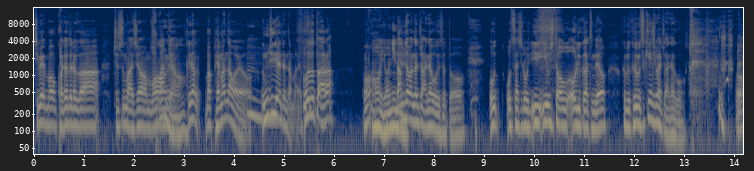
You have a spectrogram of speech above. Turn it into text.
집에 뭐 과자 들어가, 주스 마셔, 뭐 휴가인데요. 그냥, 그냥 막 배만 나와요. 움직여야 된단 말이야. 거기서 또 알아? 어? 어, 연인을. 남자 만날 줄 아냐고 거기서 또. 옷, 옷 사실 이, 이 옷이 더 어울릴 것 같은데요. 그러면 그러면 스킨십 할 줄 아냐고. 어?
